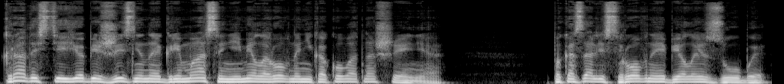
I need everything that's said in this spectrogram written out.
К радости ее безжизненная гримаса не имела ровно никакого отношения показались ровные белые зубы.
